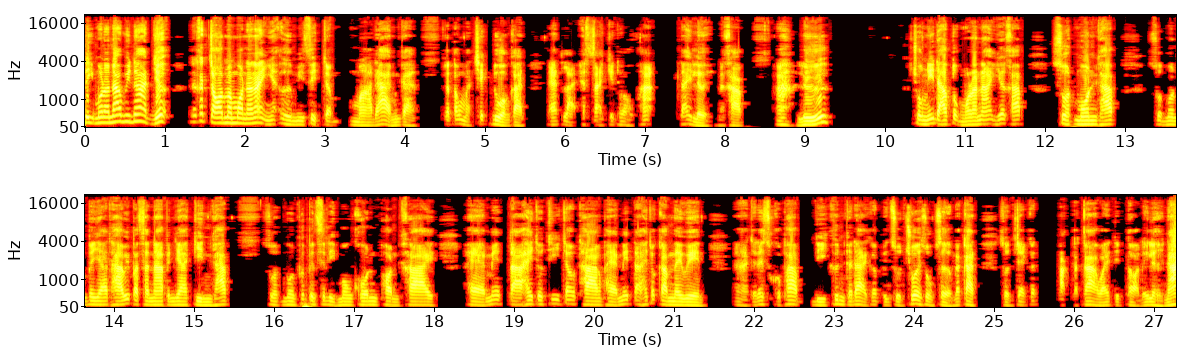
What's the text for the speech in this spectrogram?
ลิมรณะวินาศเยอะแล้วก็จรมามรณะอย่างเงี้ยเออมีสิทธิ์จะมาได้เหมือนกัน ก็ต้องมาเช็คดวงกันแอดไลน์แอดไซน์เกตฮะได้เลยนะครับอะหรือ ช่วงนี้ดาวตกมรณะเยอะครับ สวดมนต์ครับ สวดมนต์ปัญญาทาวิปัสนาเป็นยากินครับ สวดมนต์เพื่อเป็นสิริมงคล ผ่อนคลาย แผ่เมตตาให้เจ้าที่เจ้าทาง แผ่เมตตาให้เจ้ากรรมนายเวรอาจจะได้สุขภาพดีขึ้นก็ได้ก็เป็นส่วนช่วยส่งเสริมแล้วกัน สนใจก็ปักตะกร้าไว้ติดต่อได้เลยนะ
